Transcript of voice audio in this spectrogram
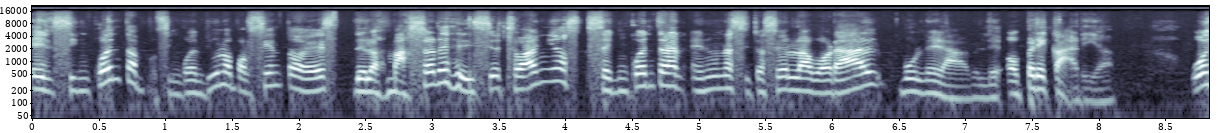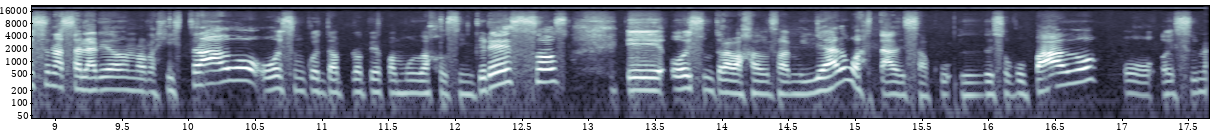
el 50, 51% es de los mayores de 18 años se encuentran en una situación laboral vulnerable o precaria. O es un asalariado no registrado, o es un cuenta propia con muy bajos ingresos, eh, o es un trabajador familiar, o está desocupado, o es un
